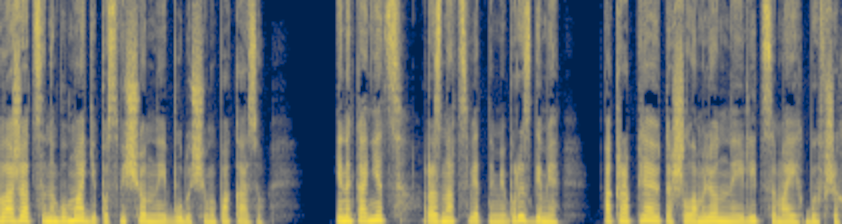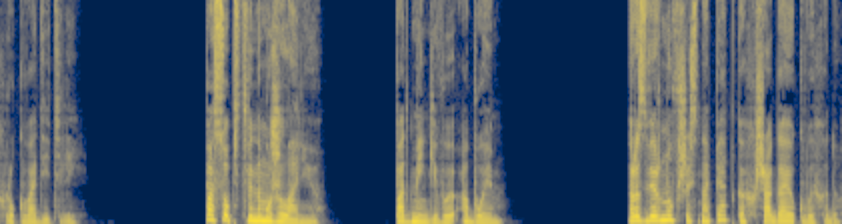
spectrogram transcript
ложатся на бумаги, посвященные будущему показу, и, наконец, разноцветными брызгами окропляют ошеломленные лица моих бывших руководителей. По собственному желанию. Подмигиваю обоим. Развернувшись на пятках, шагаю к выходу.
